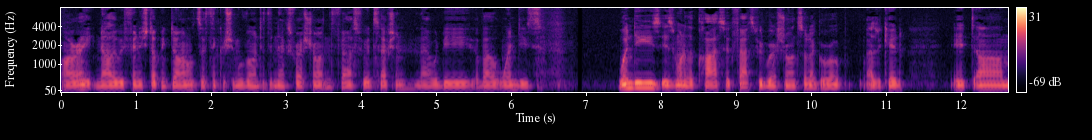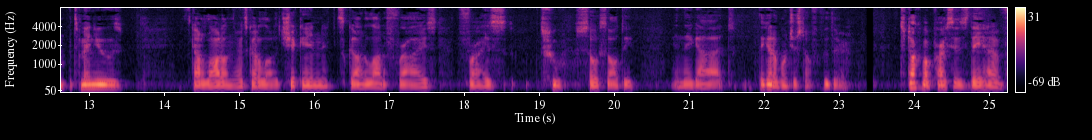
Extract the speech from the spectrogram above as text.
Alright, now that we finished up McDonald's, I think we should move on to the next restaurant in the fast food section, that would be about Wendy's. Wendy's is one of the classic fast food restaurants that I grew up as a kid. It um its menus it's got a lot on there. It's got a lot of chicken, it's got a lot of fries. Fries too so salty. And they got they got a bunch of stuff over there. To talk about prices, they have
